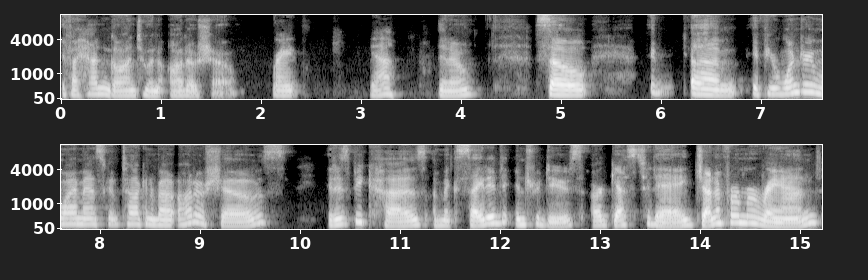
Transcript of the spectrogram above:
if I hadn't gone to an auto show. Right. Yeah. You know? So um, if you're wondering why I'm asking talking about auto shows, it is because I'm excited to introduce our guest today, Jennifer Morand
